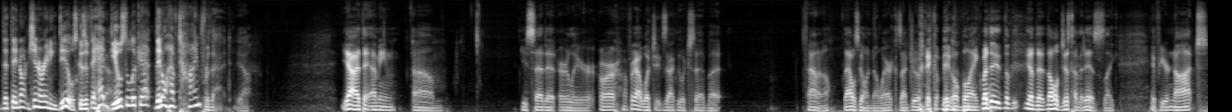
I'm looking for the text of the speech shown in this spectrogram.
that they're not generating deals. Because if they had Yeah. deals to look at, they don't have time for that. Yeah. Yeah, I think I mean, um you said it earlier or I forgot what you, exactly what you said, but I don't know. That was going nowhere cuz I drew a big a big old blank. But the, the you know the, the whole gist of it is like if you're not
